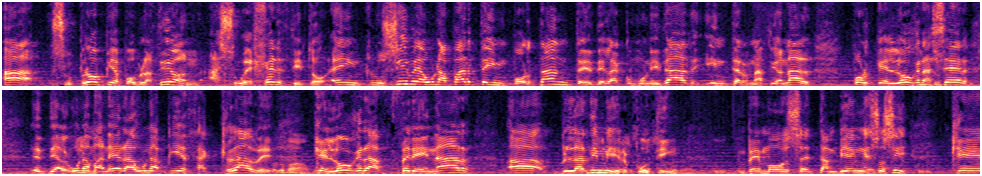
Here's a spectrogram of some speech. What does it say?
a su propia población, a su ejército e inclusive a una parte importante de la comunidad internacional, porque logra ser eh, de alguna manera una pieza clave que logra frenar a Vladimir Putin. Vemos eh, también, eso sí, que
